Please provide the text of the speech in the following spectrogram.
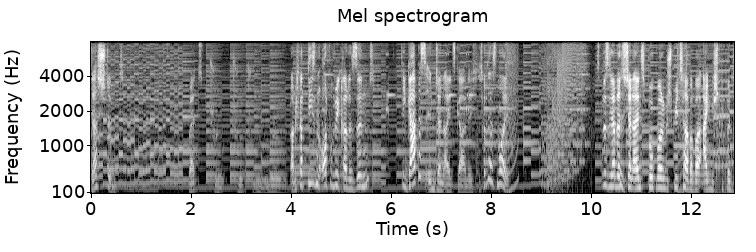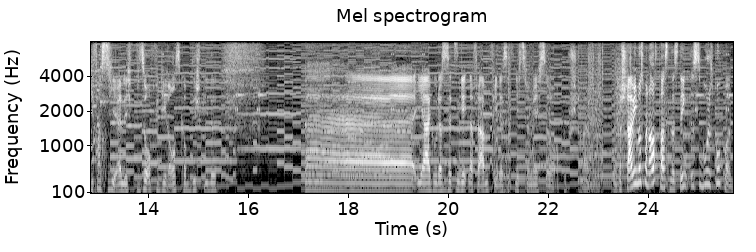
Das stimmt. Red, true, true, true. Aber ich glaube, diesen Ort, wo wir gerade sind, den gab es in Gen 1 gar nicht. Ich glaube, das ist neu. Ist ein bisschen ja, dass ich Gen 1 Pokémon gespielt habe, aber eigentlich spielt man die fast jährlich. So oft wie die rauskommen, die Spiele. Äh, ja gut, das ist jetzt ein Gegner für Amphi. Das ist jetzt nichts für mich. So, auch. Und bei Stami muss man aufpassen. Das Ding ist ein gutes Pokémon.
